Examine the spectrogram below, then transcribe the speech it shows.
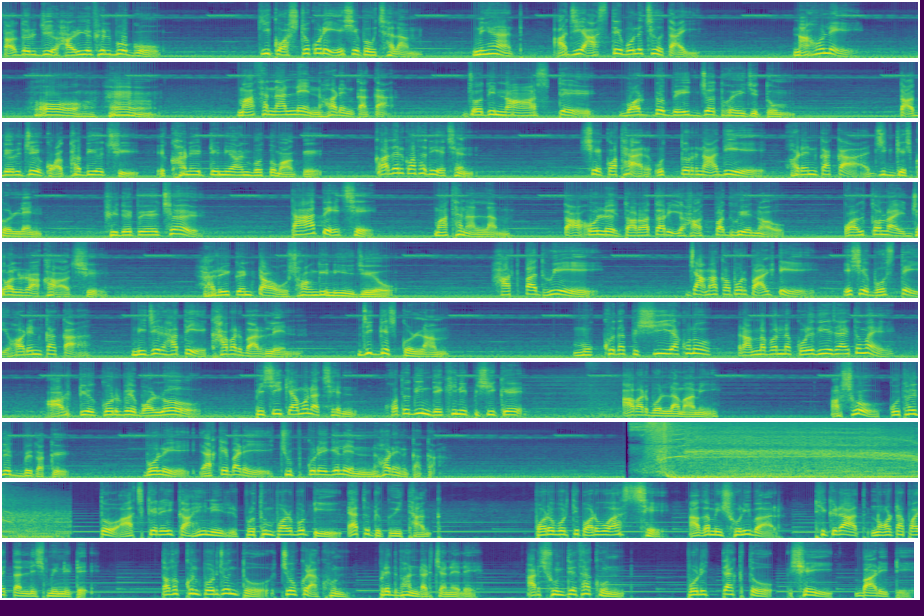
তাদের যে হারিয়ে ফেলব গো। কি কষ্ট করে এসে পৌঁছালাম। নেহাত আজই আসতে বলেছ তাই। না হলে? হ্যাঁ। মাথা নাড়লেন হরেন কাকা। যদি না আসতে বড্ড বেইজ্জত হয়ে যেতুম। তাদের যে কথা দিয়েছি এখানে টেনে আনব তোমাকে। কাদের কথা দিয়েছেন? সে কথার উত্তর না দিয়ে হরেন কাকা জিজ্ঞেস করলেন। খিদে পেয়েছে? তা পেয়েছে মাথা নাড়লাম। তাহলে তাড়াতাড়ি হাত পা ধুয়ে নাও কলতলায় জল রাখা আছে। হ্যারিকেনটাও সঙ্গে নিয়ে যেও। হাত পা ধুয়ে জামা কাপড় পাল্টে এসে বসতেই হরেন কাকা নিজের হাতে খাবার বাড়লেন। জিজ্ঞেস করলাম মুখ্যদা পিসি এখনও রান্নাবান্না করে দিয়ে যায় তোমায়? আর কে করবে বলো। পিসি কেমন আছেন? কতদিন দেখিনি পিসিকে। আবার বললাম আমি। আসো কোথায় দেখবে তাকে? বলে একেবারে চুপ করে গেলেন হরেন কাকা। তো আজকের এই কাহিনীর প্রথম পর্বটি এতটুকুই থাক। পরবর্তী পর্ব আসছে আগামী শনিবার, ঠিক রাত নটা পঁয়তাল্লিশ মিনিটে। ততক্ষণ পর্যন্ত চোখ রাখুন প্রেতভাণ্ডার চ্যানেলে। আর শুনতে থাকুন পরিত্যক্ত সেই বাড়িটি।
